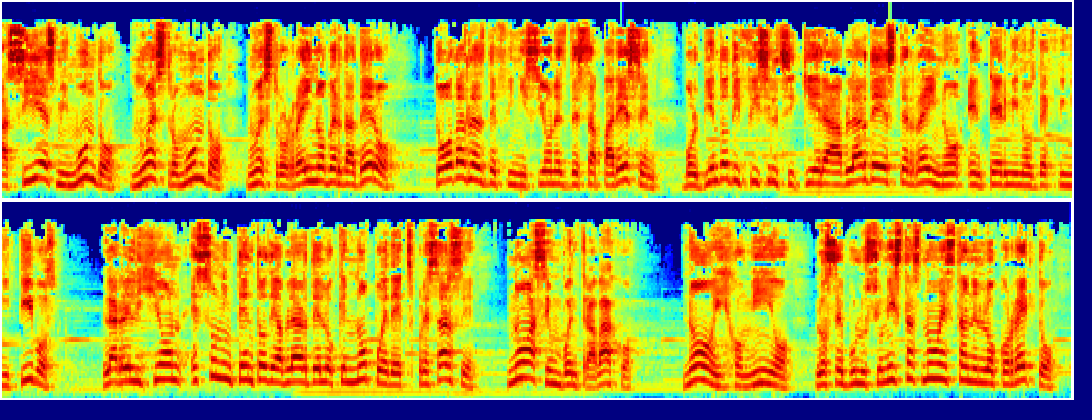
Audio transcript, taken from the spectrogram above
Así es mi mundo, nuestro mundo, nuestro reino verdadero. Todas las definiciones desaparecen, volviendo difícil siquiera hablar de este reino en términos definitivos. La religión es un intento de hablar de lo que no puede expresarse, no hace un buen trabajo. No, hijo mío, los evolucionistas no están en lo correcto.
